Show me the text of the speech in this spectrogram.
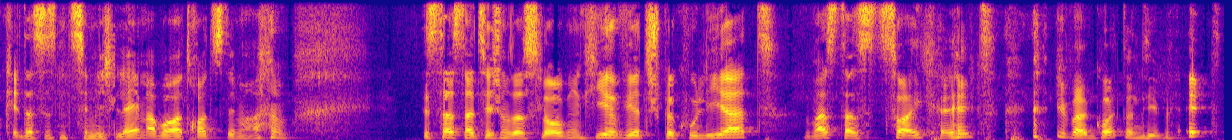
okay, das ist ein ziemlich lame, aber trotzdem ist das natürlich unser Slogan. Hier wird spekuliert, was das Zeug hält über Gott und die Welt.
